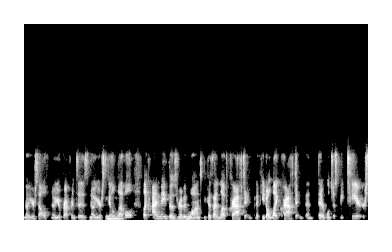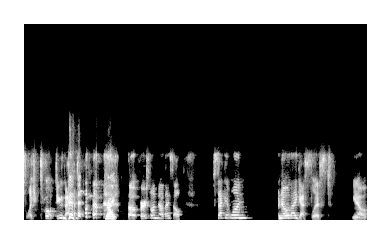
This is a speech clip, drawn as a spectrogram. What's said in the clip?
Know yourself, know your preferences, know your skill mm-hmm. level. Like I made those ribbon wands because I love crafting, but if you don't like crafting, then there will just be tears. Like don't do that. right. So first one, know thyself. Second one, know thy guest list you know,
